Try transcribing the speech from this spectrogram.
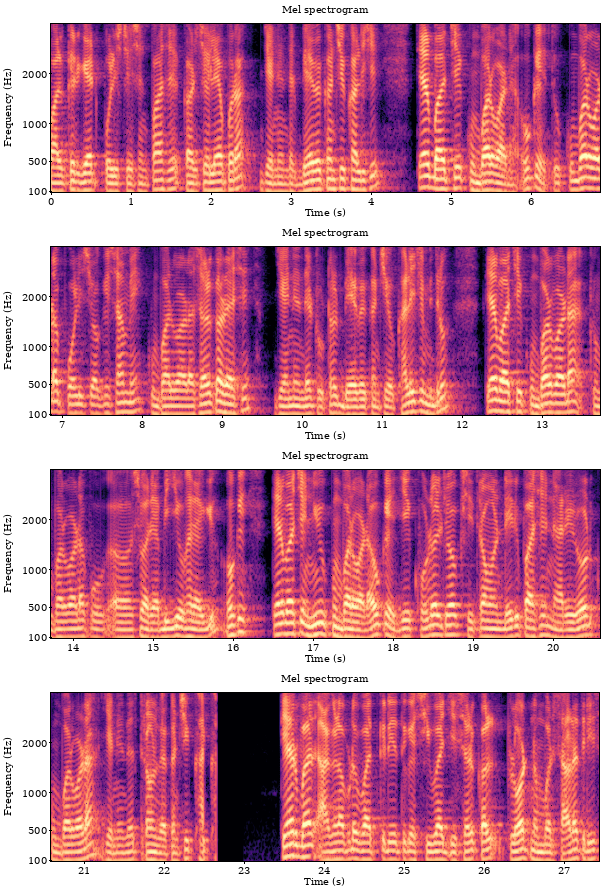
વાલકેર ગેટ પોલીસ સ્ટેશન પાસે કરચલિયાપુરા, જેની અંદર બે વેકન્સીઓ ખાલી છે. ત્યારબાદ છે કુંભારવાડા, ઓકે, તો કુંભારવાડા પોલીસ ચોકી સામે કુંભારવાડા સર્કલ રહેશે, જેની અંદર ટોટલ બે વેકન્સીઓ ખાલી છે મિત્રો. ત્યારબાદ છે કુંભારવાડા કુંભારવાડા સોરી આ બીજી વખત આવી ગયું, ઓકે. ત્યારબાદ છે ન્યૂ કુંભારવાડા, ઓકે, જે ખોડલ ચોક સીતરાવણ ડેરી પાસે નારી રોડ, કુંભારવાડા, જેની અંદર ત્રણ વેકન્સી ખાલી ત્યારબાદ આગળ આપણે વાત કરીએ તો કે શિવાજી સર્કલ, પ્લોટ નંબર સાડત્રીસ,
